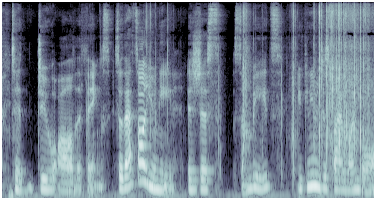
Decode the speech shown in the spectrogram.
to do all the things. So that's all you need is just some beads. You can even just buy one bowl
